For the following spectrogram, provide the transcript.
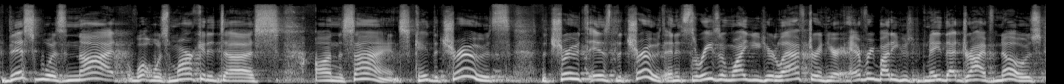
this was not what was marketed to us on the sign signs. Okay, the truth, the truth is the truth. And it's the reason why you hear laughter in here. Everybody who's made that drive knows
